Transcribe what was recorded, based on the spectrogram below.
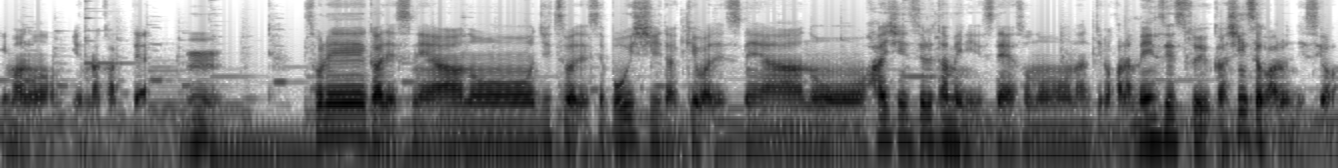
今の世の中って。うん。それがですね、あの実はですね、 Voicy だけはですね、あの配信するためにですね、その、なんていうのかな、面接というか審査があるんですよ。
